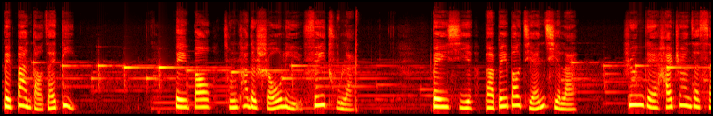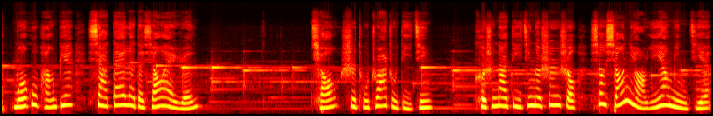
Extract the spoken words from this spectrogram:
被绊倒在地，背包从他的手里飞出来。贝西把背包捡起来，扔给还站在蘑菇旁边吓呆了的小矮人。乔试图抓住地精。可是那地精的身手像小鸟一样敏捷。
